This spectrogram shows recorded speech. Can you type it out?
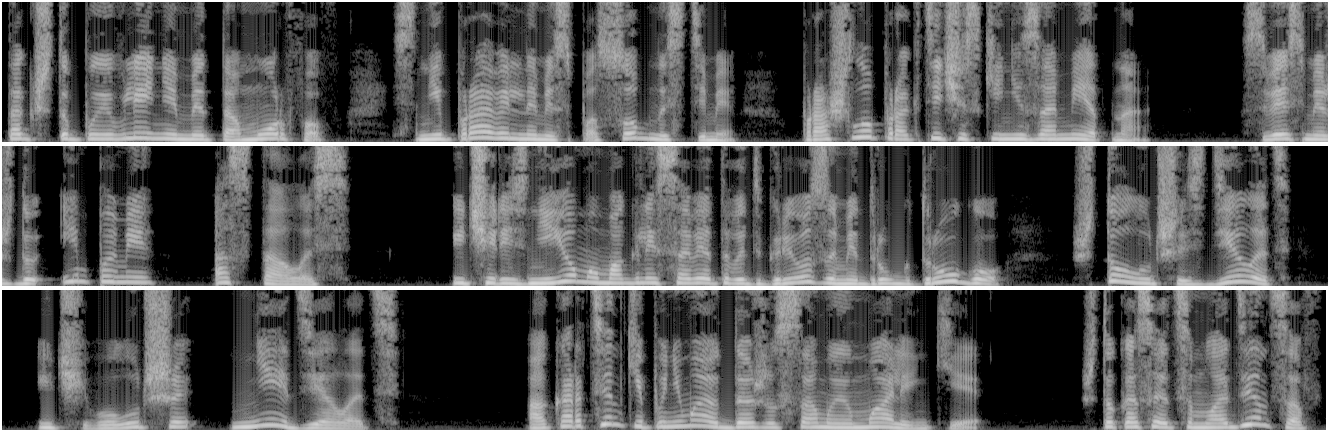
Так что появление метаморфов с неправильными способностями прошло практически незаметно. Связь между импами осталась. И через нее мы могли советовать грезами друг другу, что лучше сделать и чего лучше не делать. А картинки понимают даже самые маленькие. Что касается младенцев,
